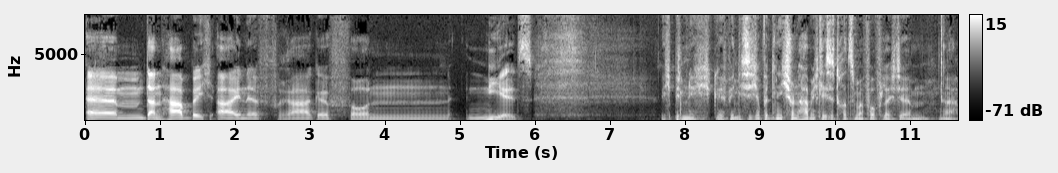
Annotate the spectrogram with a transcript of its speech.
Ähm, dann habe ich eine Frage von Nils. Ich bin nicht, ich bin nicht sicher, ob wir die nicht schon haben. Ich lese trotzdem mal vor, vielleicht. Ähm, ja.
